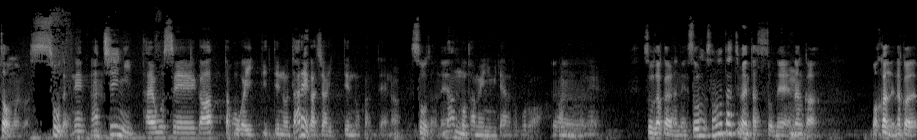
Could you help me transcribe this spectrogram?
とは思います。そうだよね。うん街に多様性があった方がいいって言ってるのは誰がじゃあ言ってんのかみたいな。そうだね。何のためにみたいなところはあるんだね。そうだからねそその立場に立つとね、うん。なんかわかんない。なんか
